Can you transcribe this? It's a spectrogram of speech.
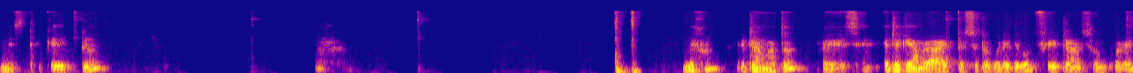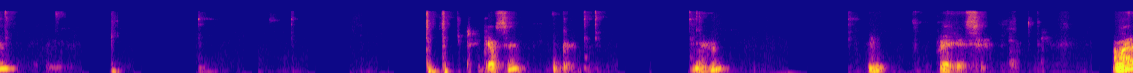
নিচ থেকে একটু দেখুন এটা আমার তো হয়ে গেছে। এটাকে আমরা একটু ছোট করে দেব ফ্রি ট্রান্সফর্ম করে। ঠিক আছে? ওকে দেখুন। হুম, হয়ে গেছে। আমার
